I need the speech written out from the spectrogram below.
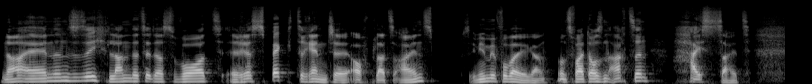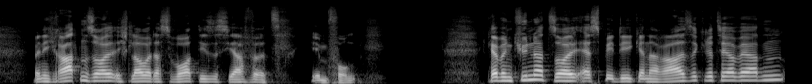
na erinnern Sie sich, landete das Wort Respektrente auf Platz 1. Ist irgendwie mir vorbeigegangen. Und 2018 Heißzeit. Wenn ich raten soll, ich glaube, das Wort dieses Jahr wird Impfung. Kevin Kühnert soll SPD-Generalsekretär werden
